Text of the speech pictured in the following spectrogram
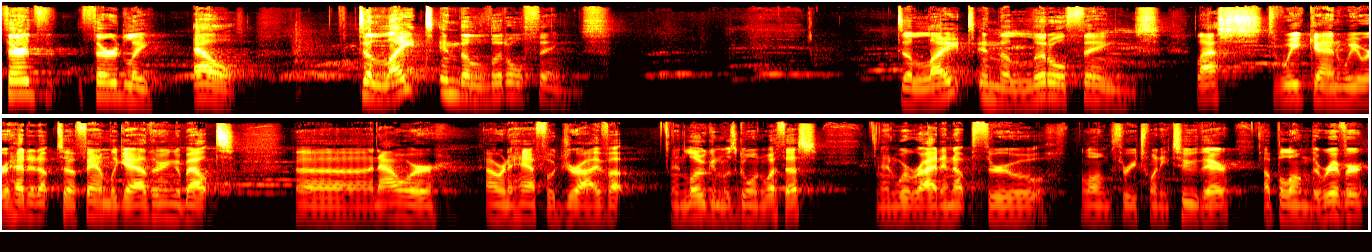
Third, thirdly, L, delight in the little things. Delight in the little things. Last weekend, we were headed up to a family gathering, about Uh, an hour, hour and a half of drive up, and Logan was going with us. And we're riding up through along 322 there, up along the river,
